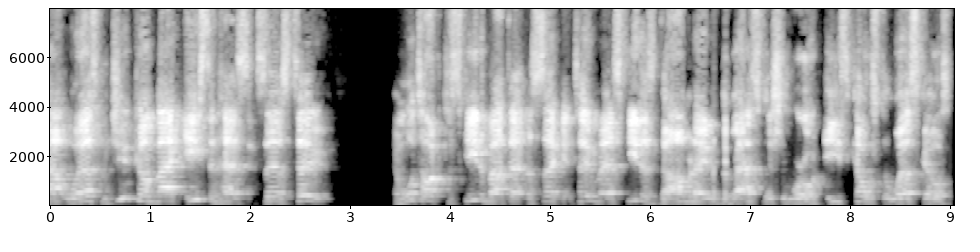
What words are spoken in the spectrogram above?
out west, but you come back east and has success too. And we'll talk to Skeet about that in a second too, man. Skeet has dominated the bass fishing world, east coast to west coast.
